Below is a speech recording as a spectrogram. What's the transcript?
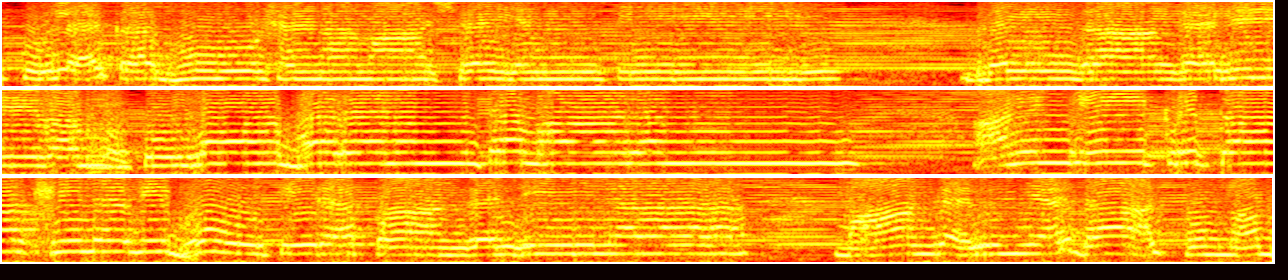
पुलकभूषणमाश्रयन्ति। बृन्दाङ्गनेव मुकुलाभरणम् तमालम् अङ्गीकृताखिल विभूतिरपाङ्गलीला माङ्गल्यदास्तु मम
